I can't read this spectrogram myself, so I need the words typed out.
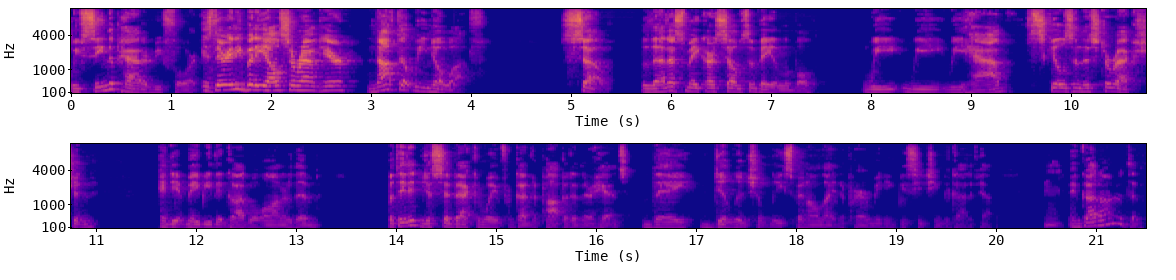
We've seen the pattern before. Is there anybody else around here? Not that we know of. So let us make ourselves available. We we we have skills in this direction, and it may be that God will honor them. But they didn't just sit back and wait for God to pop it in their heads. They diligently spent all night in a prayer meeting beseeching the God of heaven. Mm. And God honored them.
